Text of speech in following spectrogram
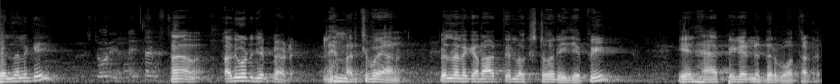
పిల్లలకి? అది కూడా చెప్పాడు. నేను మర్చిపోయాను. పిల్లలకి రాత్రిలో ఒక స్టోరీ చెప్పి ఏం హ్యాపీగా నిద్రపోతాడు.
